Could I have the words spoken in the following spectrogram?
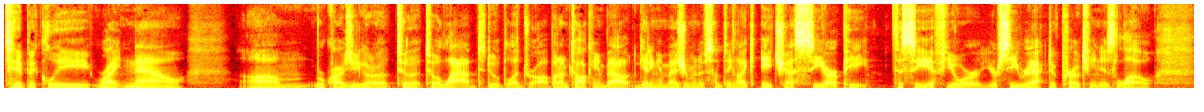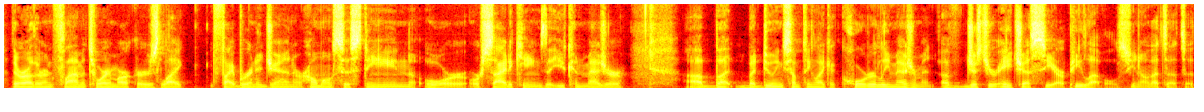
typically right now um, requires you to go to, to, a, to a lab to do a blood draw. But I'm talking about getting a measurement of something like HSCRP to see if your your C-reactive protein is low. There are other inflammatory markers like fibrinogen or homocysteine or or cytokines that you can measure. Uh, but but doing something like a quarterly measurement of just your HSCRP levels, you know, that's that's a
